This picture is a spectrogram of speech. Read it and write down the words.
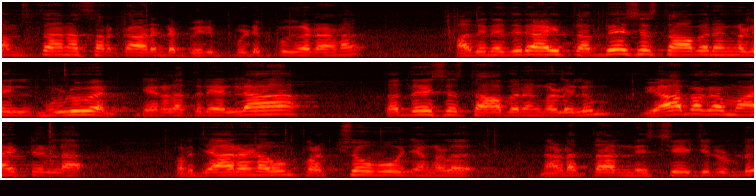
സംസ്ഥാന സർക്കാരിന്റെ പിടി പിടിപ്പുകേടാണ്. അതിനെതിരായി തദ്ദേശ സ്ഥാപനങ്ങളിൽ മുഴുവൻ കേരളത്തിലെ എല്ലാ തദ്ദേശ സ്ഥാപനങ്ങളിലും വ്യാപകമായിട്ടുള്ള പ്രചാരണവും പ്രക്ഷോഭവും ഞങ്ങൾ നടത്താൻ നിശ്ചയിച്ചിട്ടുണ്ട്.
